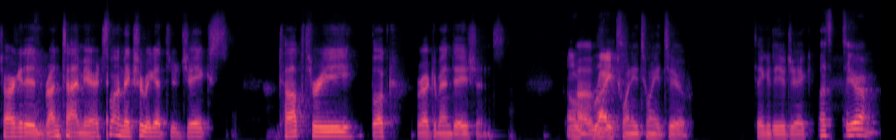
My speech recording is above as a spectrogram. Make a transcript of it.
targeted runtime here. Just want to make sure we get through Jake's top three book recommendations All of right. 2022. Take it to you, Jake. Let's hear them.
